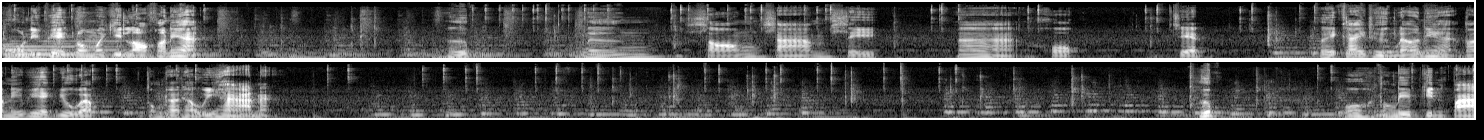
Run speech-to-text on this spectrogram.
โหนี่เพกลงมากี่ล็อกแล้วเนี่ยฮึบหนึ่งสองสามสี่ห้าหกเจ็ดเฮ้ย ใกล้ถึงแล้วเนี่ย ตอนนี้พี่เอกอยู่แบบตรงแถวแถวๆวิหารน่ะฮึบ โอ้ ต้องรีบกินปลา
